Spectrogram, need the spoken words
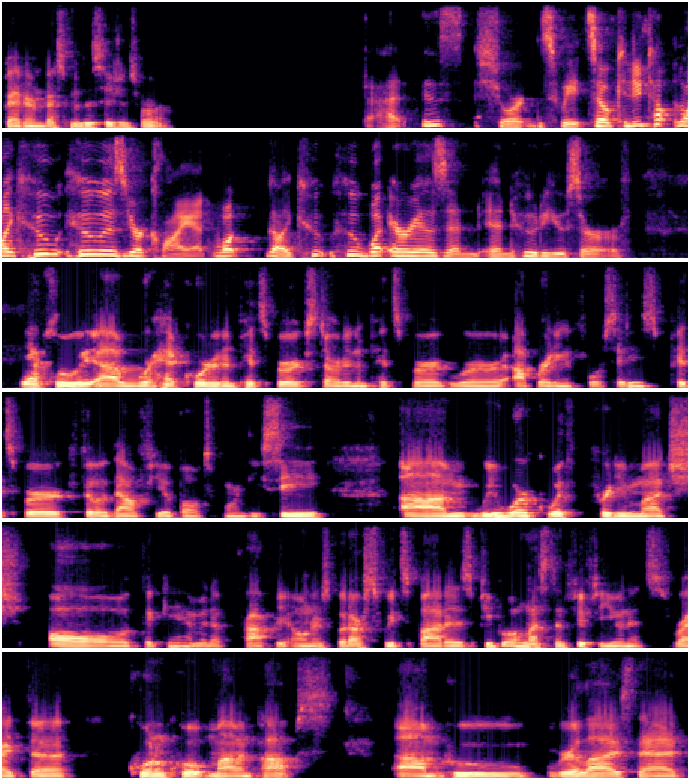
better investment decisions for them. That is short and sweet. So can you tell like who who is your client? What like who who what areas and and who do you serve? Yeah, absolutely. Uh, we're headquartered in Pittsburgh, started in Pittsburgh. We're operating in four cities Pittsburgh, Philadelphia, Baltimore, and DC. Um, we work with pretty much all the gamut of property owners, but our sweet spot is people in less than 50 units, right? The quote unquote mom and pops um, who realize that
